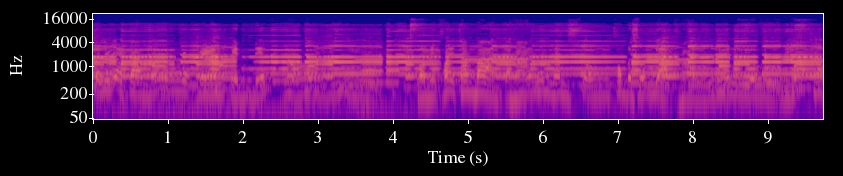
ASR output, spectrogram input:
ปริญญาตามมาแมนเป็นเด็กน้อยว่าไม่ค่อยทางบ้านก็หาเงินนำส่งคมประสงค์อยากให้เลี้ยงลูกวิชา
